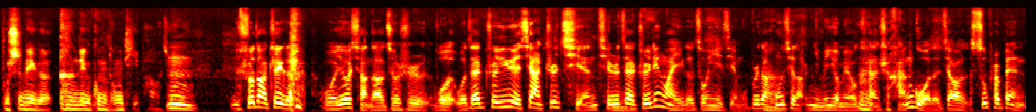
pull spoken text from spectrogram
不是那个 那个共同体吧，我觉得。你说到这个，我又想到，就是我我在追《月下》之前，其实在追另外一个综艺节目，不知道红旗老师你们有没有看？是韩国的，叫 Super Band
